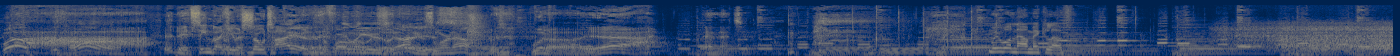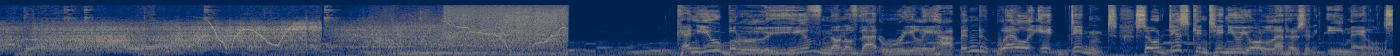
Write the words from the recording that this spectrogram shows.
Whoa! Ah. It seemed like he was so tired I before feel like he was done. He was worn out. Uh, yeah, and that's it. We will now make love. Can you believe none of that really happened? Well, it didn't. So discontinue your letters and emails.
